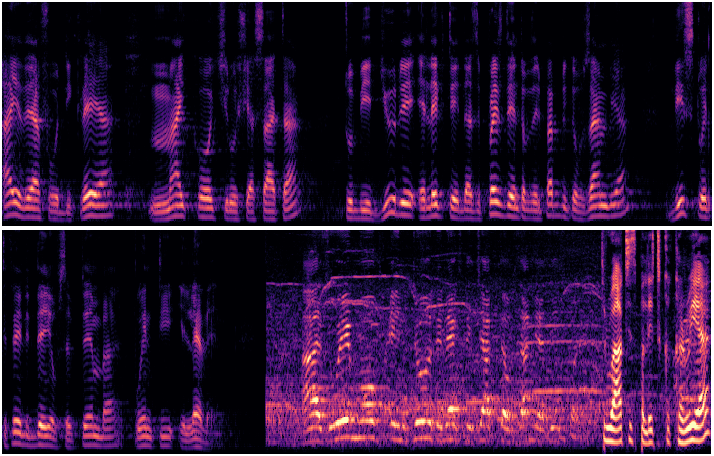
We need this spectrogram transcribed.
I therefore declare Michael Chilufya Sata to be duly elected as the President of the Republic of Zambia this 23rd day of September 2011. as we move into the next chapter of Zambia's history. Throughout his political career,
